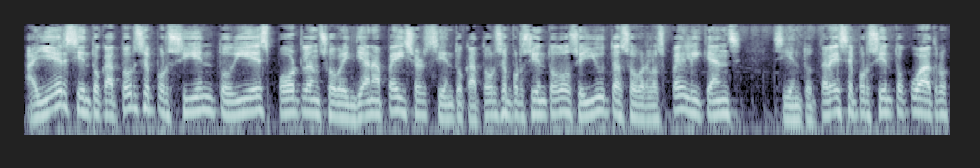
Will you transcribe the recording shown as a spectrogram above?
Ayer 114 por 110 Portland sobre Indiana Pacers, 114 por 112 Utah sobre los Pelicans, 113 por 104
